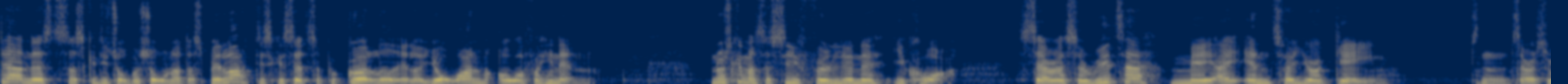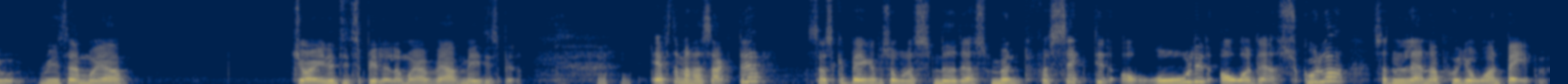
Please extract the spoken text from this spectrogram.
Dernæst så skal de to personer, der spiller, de skal sætte sig på gulvet eller jorden over for hinanden. Nu skal man så sige følgende i kor. Sarah Sarita, may I enter your game? Sådan, Sarah Sarita, må jeg joine dit spil, eller må jeg være med i dit spil? Efter man har sagt det, så skal begge personer smide deres mønt forsigtigt og roligt over deres skulder, så den lander på jorden bag dem.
